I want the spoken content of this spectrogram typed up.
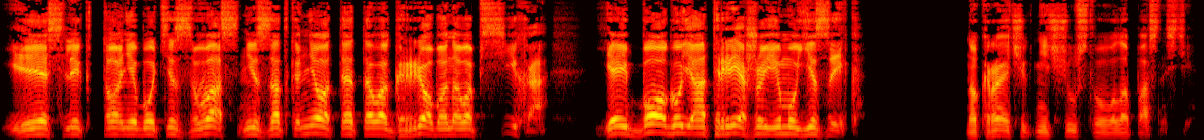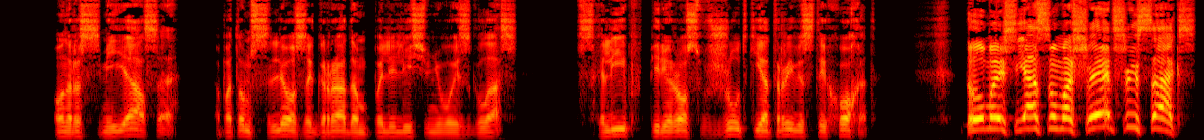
«Если кто-нибудь из вас не заткнет этого гребаного психа, Ей-богу, я отрежу ему язык! Но Крайчик не чувствовал опасности. Он рассмеялся, а потом слезы градом полились у него из глаз. Всхлип перерос в жуткий отрывистый хохот. — Думаешь, я сумасшедший, Сакс?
